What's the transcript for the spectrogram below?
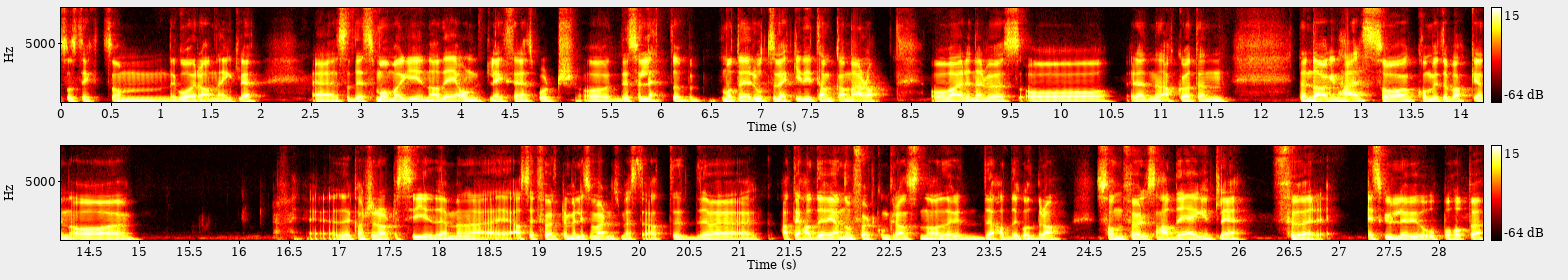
så stygt som det går an, egentlig. Eh, så det er små marginer. Det er ordentlig ekstremsport. Og det er så lett å måte, rote vekk i de tankene der, da. Og være nervøs og redd. Men akkurat den, den dagen her så kom vi til bakken og det er kanskje rart å si det, men jeg, altså jeg følte meg liksom verdensmester. At, det, at, jeg hadde gjennomført konkurransen og det, det, hadde gått bra. Sånn følelse hadde jeg egentlig før jeg skulle opp og hoppe.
